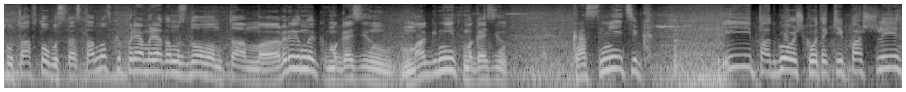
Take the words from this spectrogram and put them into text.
Тут автобусная остановка прямо рядом с домом. Там э, рынок, магазин «Магнит», магазин «Косметик». И под горочку вот такие пошли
